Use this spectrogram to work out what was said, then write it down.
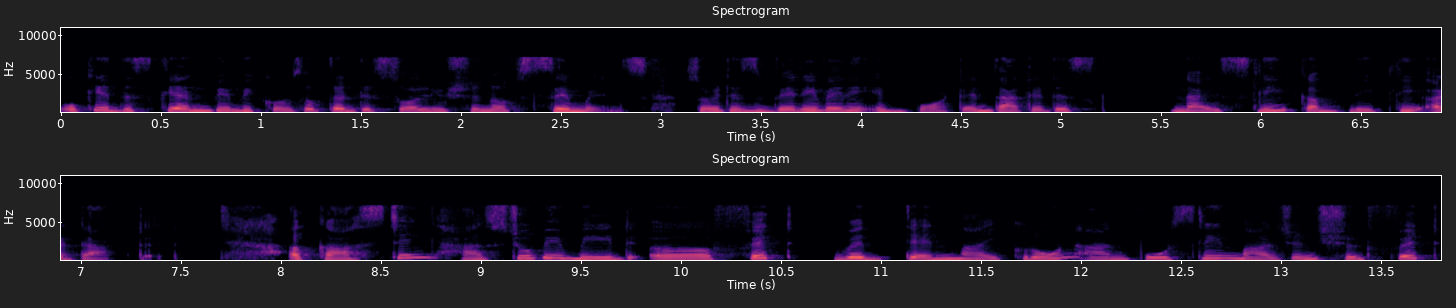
Okay, this can be because of the dissolution of cements. So it is very, very important that it is nicely, completely adapted. A casting has to be made uh, fit with 10 micron and porcelain margin should fit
